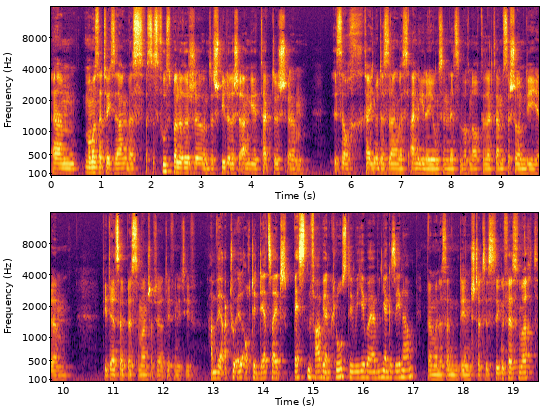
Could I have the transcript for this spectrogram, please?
ähm, man muss natürlich sagen, was, was das Fußballerische und das Spielerische angeht, taktisch, ähm, ist auch, kann ich nur das sagen, was einige der Jungs in den letzten Wochen auch gesagt haben, ist das schon die, ähm, die derzeit beste Mannschaft, ja, definitiv. Haben wir aktuell auch den derzeit besten Fabian Klos, den wir hier bei Arminia gesehen haben? Wenn man das an den Statistiken festmacht,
